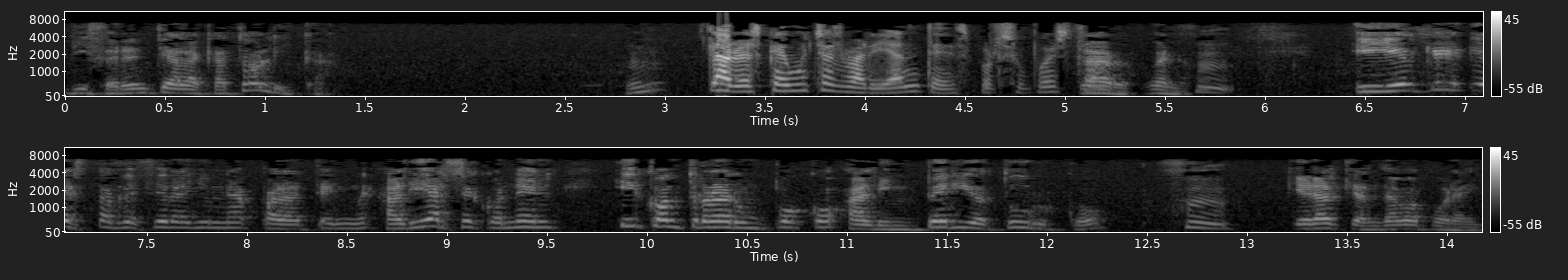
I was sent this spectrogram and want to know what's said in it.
diferente a la católica. ¿Mm? Claro, es que hay muchas variantes, por supuesto. Claro, bueno. Mm. Y él quería establecer ahí una para aliarse con él y controlar un poco al imperio turco, Mm. que era el que andaba por ahí.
